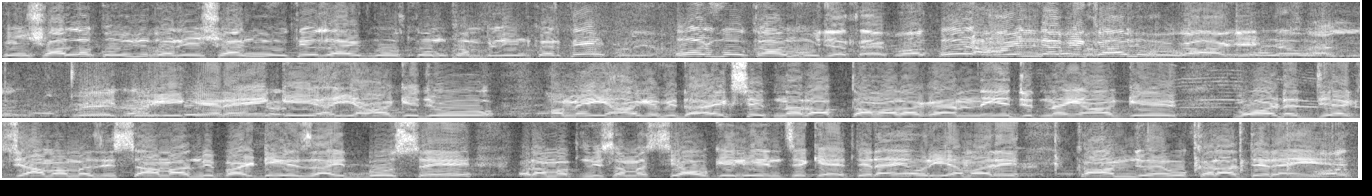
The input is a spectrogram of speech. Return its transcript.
इंशाल्लाह कोई भी परेशानी होती है जाहिद बॉस को हम कंप्लेन करते हैं और वो काम हो जाता है। और आइंदा भी काम होगा आगे। तो ये कह रहे हैं कि यहाँ के जो, हमें यहाँ के विधायक से इतना रबता हमारा कायम नहीं है, जितना यहाँ के वार्ड अध्यक्ष जामा मस्जिद से आम आदमी पार्टी के जाहिद बोस से है, और हम अपनी समस्याओं के लिए इनसे कहते रहे और ये हमारे काम जो है वो कराते रहे। हैं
